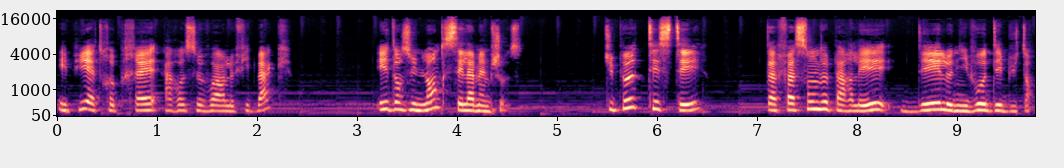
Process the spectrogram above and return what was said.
et puis être prêt à recevoir le feedback. Et dans une langue, c'est la même chose. Tu peux tester ta façon de parler dès le niveau débutant.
